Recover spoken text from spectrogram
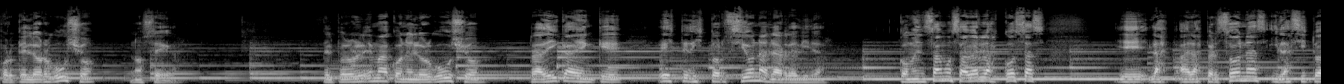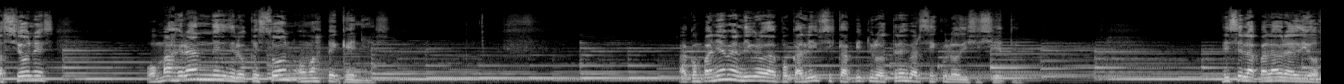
porque el orgullo nos cega. El problema con el orgullo radica en que éste distorsiona la realidad. Comenzamos a ver las cosas, eh, a las personas y las situaciones o más grandes de lo que son o más pequeñas. Acompáñame al libro de Apocalipsis capítulo 3 versículo 17. Dice la palabra de Dios,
